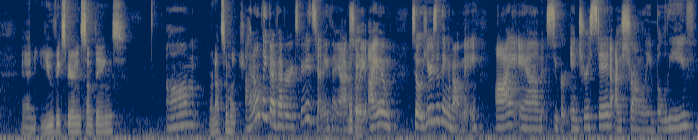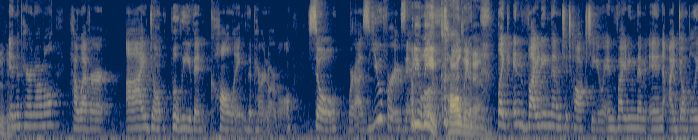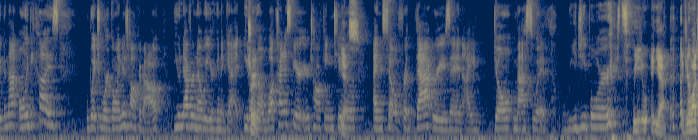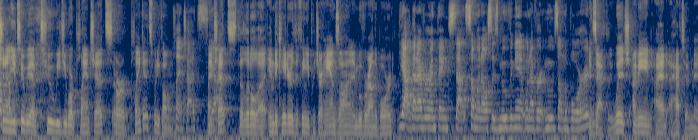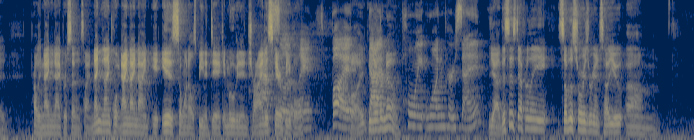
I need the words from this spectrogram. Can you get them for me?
and you've experienced some things, Um, or not so much. I don't think I've ever experienced anything actually. Okay. I am so here's the thing about me. I am super interested. I strongly believe Mhm. in the paranormal. However, I don't believe in calling the paranormal. So, whereas you, for example, What do you mean, calling them? like inviting them to talk to you, inviting them in. I don't believe in that only because, which we're going to talk about, you never know what you're going to get. You True. don't know what kind of spirit you're talking to. Yes. And so, for that reason, I don't mess with Ouija boards. We yeah. If you're watching on YouTube, we have two Ouija board planchettes or plankets. What do you call them? Planchettes. Planchettes. The little uh, indicator, the thing you put your hands on and move around the board. Yeah. yeah, that everyone thinks that someone else is moving it whenever it moves on the board. Exactly. Which I mean, I, had, I have to admit, probably 99% of the time, 99.999, it is someone else being a dick and moving in and trying to scare people. Absolutely. But, But you never know. 0.1%. Yeah, this is definitely some of the stories we're going to tell you. Um,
